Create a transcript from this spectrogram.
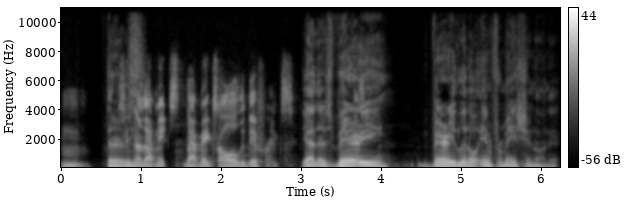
Hmm. There's See, now that makes that makes all the difference. yeah. There's very very little information on it.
